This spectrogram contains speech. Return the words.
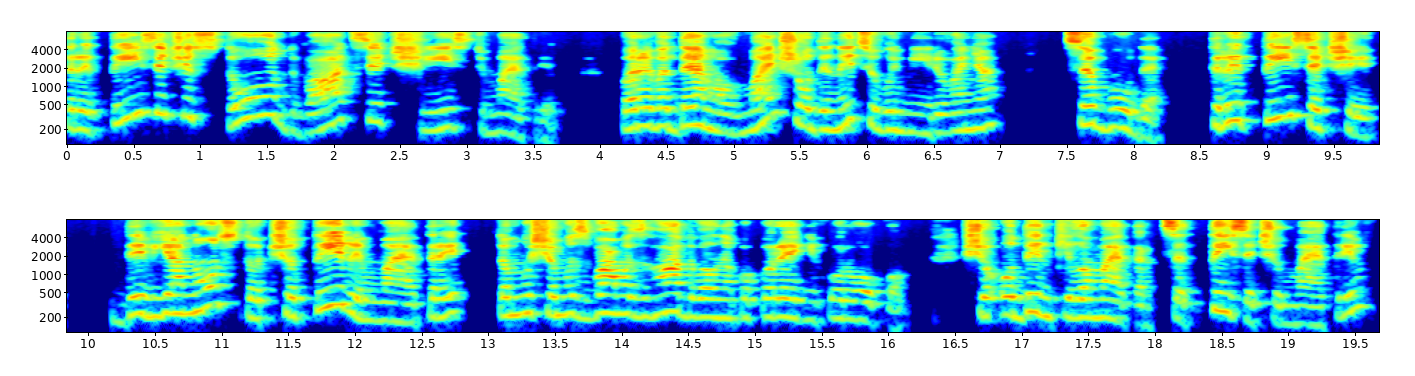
3126 метрів. Переведемо в меншу одиницю вимірювання. Це буде 3094 метри, тому що ми з вами згадували на попередніх уроках, що 1 кілометр – це 1000 метрів.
